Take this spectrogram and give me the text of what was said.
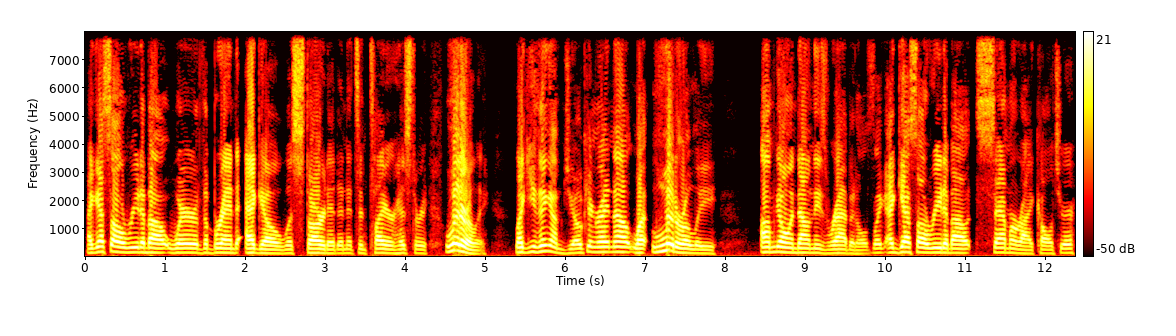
I guess I'll read about where the brand Lego was started and its entire history. Literally. Like, you think I'm joking right now? Like, literally, I'm going down these rabbit holes. Like, I guess I'll read about samurai culture.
